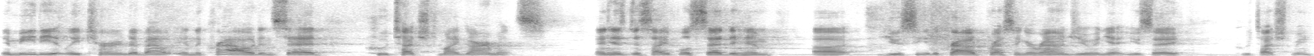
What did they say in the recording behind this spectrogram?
immediately turned about in the crowd and said, Who touched my garments? And his disciples said to him, uh, You see the crowd pressing around you, and yet you say, Who touched me?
